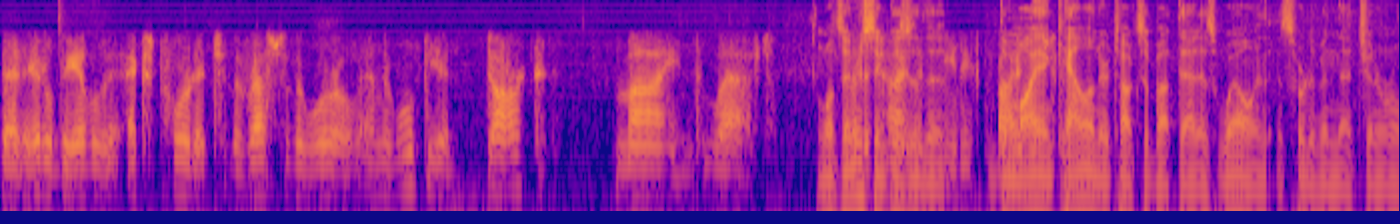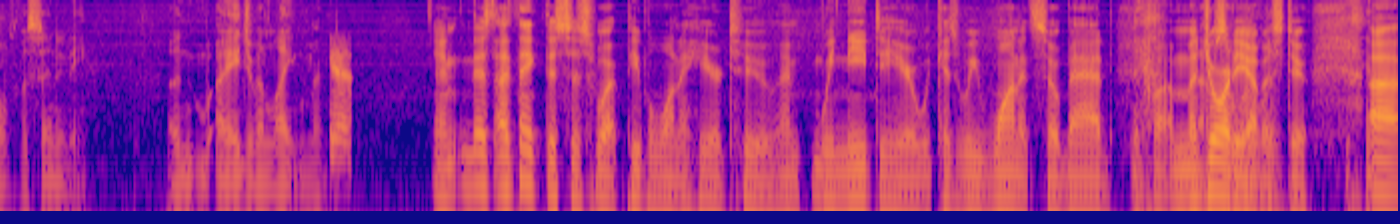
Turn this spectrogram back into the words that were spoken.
that it'll be able to export it to the rest of the world, and there won't be a dark mind left. Well, it's interesting because the the the Mayan calendar talks about that as well, and sort of in that general vicinity, an age of enlightenment. Yeah. And this, I think, this is what people want to hear too, and we need to hear because we want it so bad. Well, a majority of us do. Uh,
